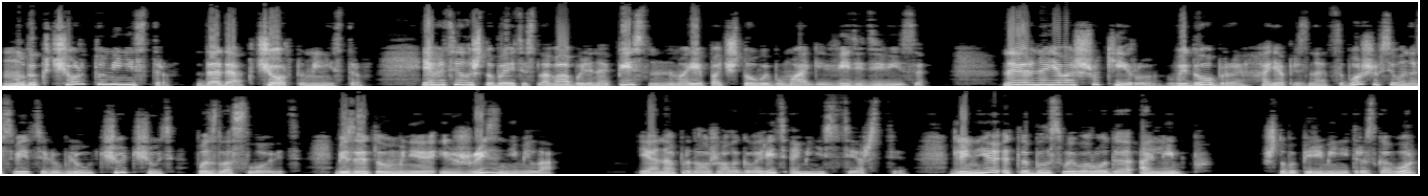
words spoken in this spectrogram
Ну да к черту министров! Да-да, к черту министров! Я хотела, чтобы эти слова были написаны на моей почтовой бумаге в виде девиза. Наверное, я вас шокирую. Вы добрая, а я, признаться, больше всего на свете люблю чуть-чуть позлословить. Без этого мне и жизнь не мила. И она продолжала говорить о министерстве. Для нее это был своего рода Олимп. Чтобы переменить разговор,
